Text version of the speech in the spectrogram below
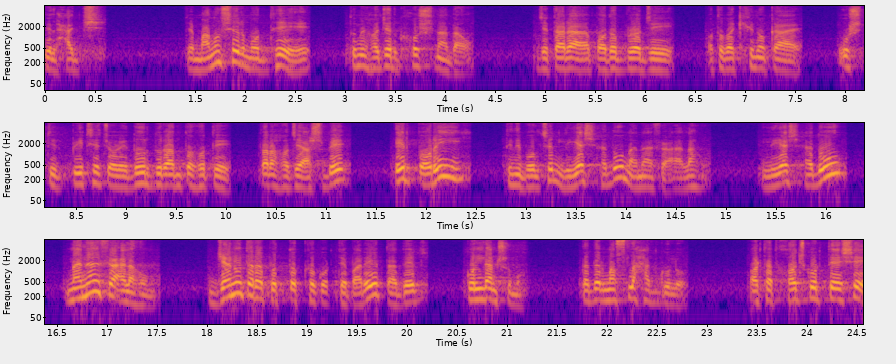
বিল হাজ যে মানুষের মধ্যে তুমি হজের ঘোষণা দাও, যে তারা পদব্রজে অথবা ক্ষীণকায় উষ্টির পিঠে চড়ে দূর দূরান্ত হতে তারা হজে আসবে। এরপরেই তিনি বলছেন লিয়াস হাদু মানাফে আলাহ লিয়াস হাদু মানাফে আলাহম যেন তারা প্রত্যক্ষ করতে পারে তাদের কল্যাণসমূহ, তাদের মাসলাহাতগুলো। অর্থাৎ হজ করতে এসে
